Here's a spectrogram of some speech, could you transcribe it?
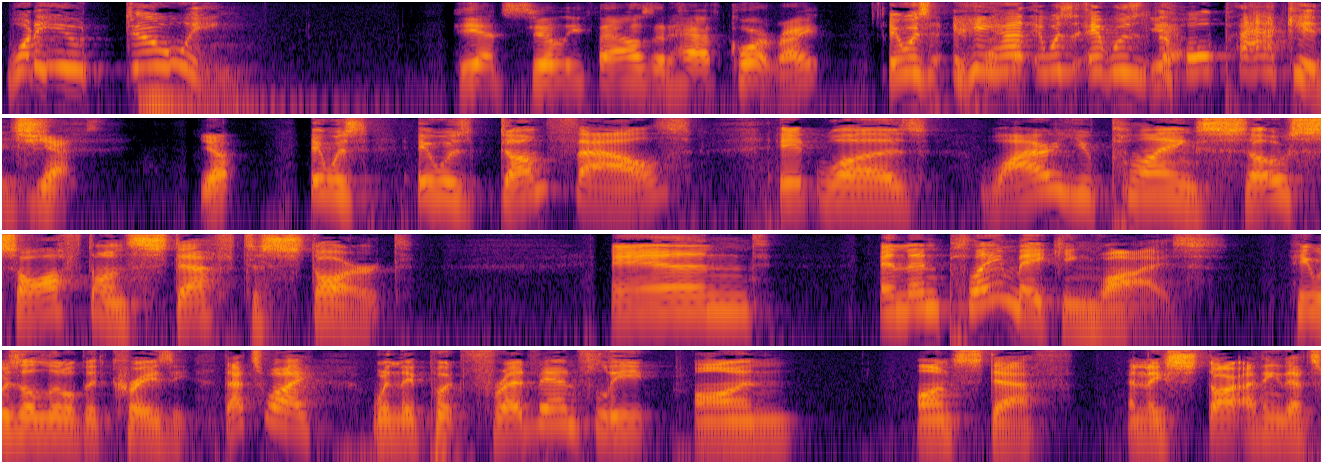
What are you doing? He had silly fouls at half court, right? It was he had it was it was yeah. the whole package. Yes. Yep. It was it was dumb fouls. It was why are you playing so soft on Steph to start? And and then playmaking wise, he was a little bit crazy. That's why when they put Fred VanVleet on on Steph, and they start. I think that's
